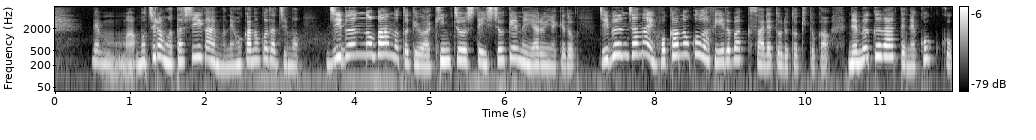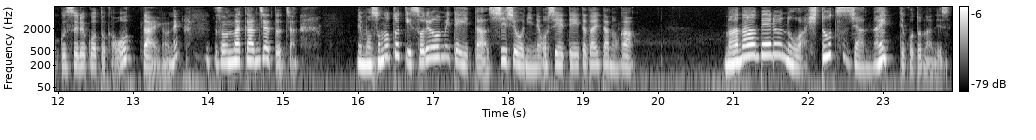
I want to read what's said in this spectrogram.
でもまあもちろん私以外もね他の子たちも自分の番の時は緊張して一生懸命やるんやけど自分じゃない他の子がフィードバックされとる時とか眠くなってねコクコクする子とかおったんよねそんな感じやったじゃんでもその時それを見ていた師匠にね教えていただいたのが学べるのは一つじゃないってことなんです。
